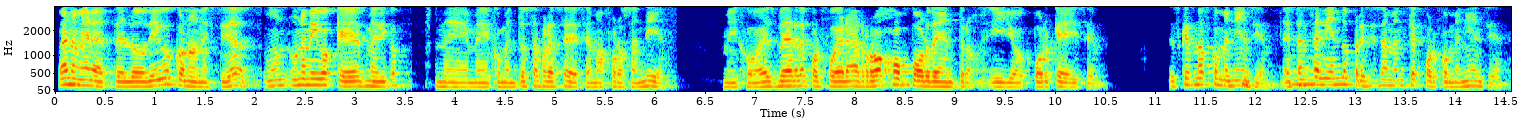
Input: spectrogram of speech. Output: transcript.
Bueno, mira, te lo digo con honestidad. Un, un amigo que es médico me, me comentó esta frase de semáforo sandía. Me dijo, es verde por fuera, rojo por dentro. Y yo, ¿por qué? Dice, es que es más conveniencia. Están saliendo precisamente por conveniencia.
